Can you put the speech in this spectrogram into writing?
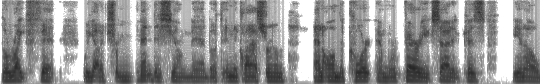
the right fit. We got a tremendous young man, both in the classroom and on the court, and we're very excited because you know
